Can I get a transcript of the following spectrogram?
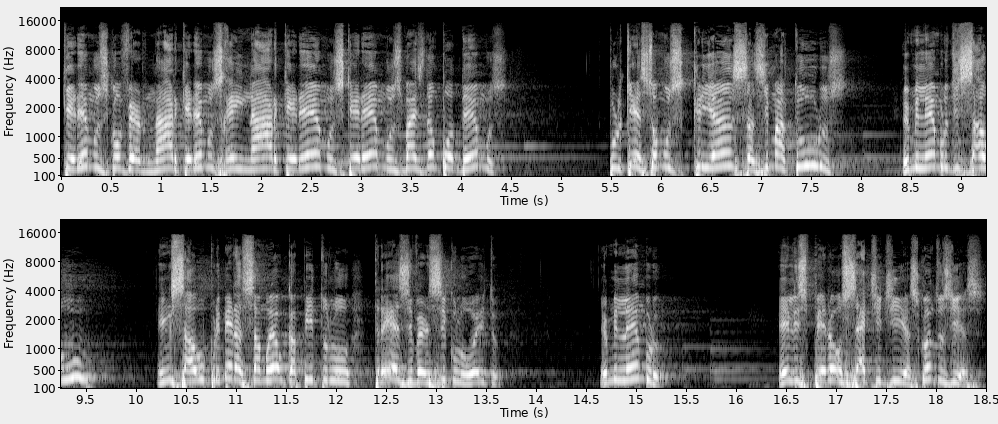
Queremos governar, queremos reinar, queremos, queremos, mas não podemos, porque somos crianças imaturos. Eu me lembro de Saul, em Saul, 1 Samuel capítulo 13, versículo 8. Eu me lembro, ele esperou sete dias, quantos dias?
